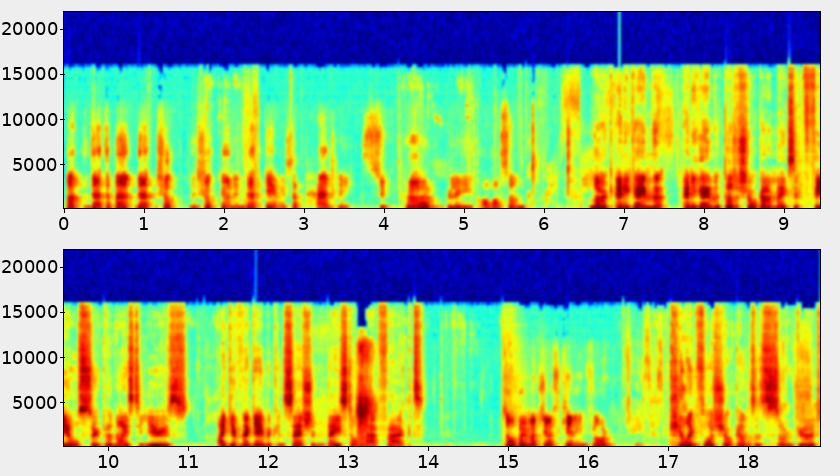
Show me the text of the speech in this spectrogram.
But that that shot the shotgun in that game is apparently superbly awesome. Look, any game that any game that does a shotgun and makes it feel super nice to use, I give that game a concession based on that fact. It's all pretty much just killing floor. Killing floor shotguns is so good.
